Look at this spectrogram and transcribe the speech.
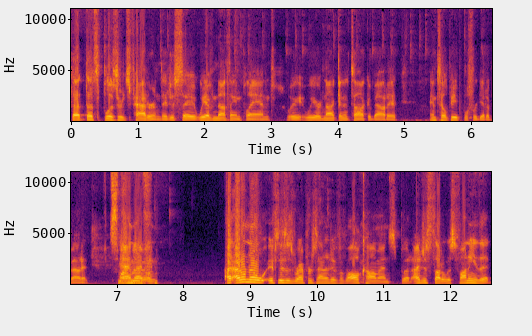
That that's Blizzard's pattern. They just say, "We have nothing planned. We we are not going to talk about it until people forget about it." Smart and move. I mean, I, I don't know if this is representative of all comments, but I just thought it was funny that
